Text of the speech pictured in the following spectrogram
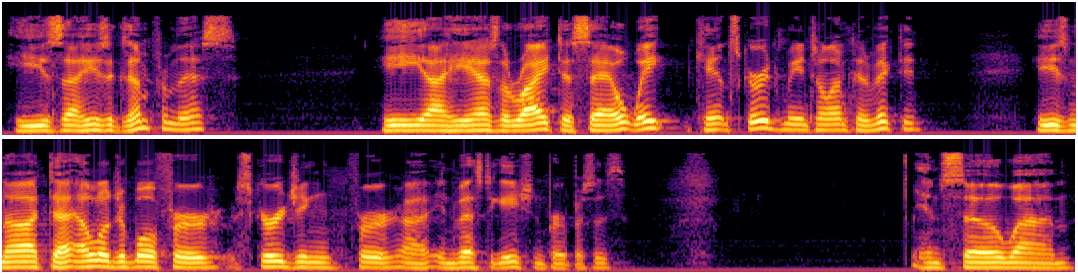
he's uh, he's exempt from this. He uh, he has the right to say, "Oh, wait, can't scourge me until I'm convicted." He's not uh, eligible for scourging for uh, investigation purposes. And so, um,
